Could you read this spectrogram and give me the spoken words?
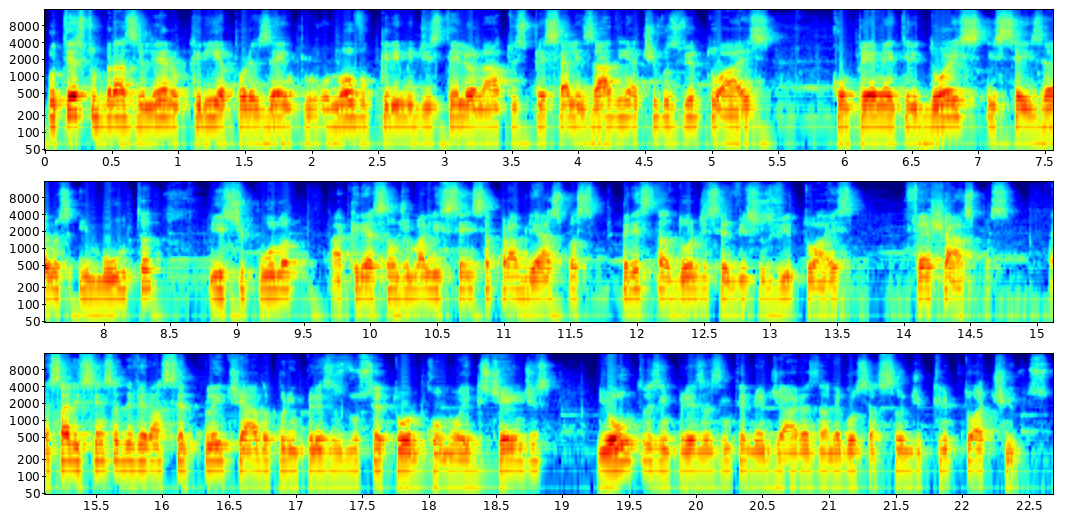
O texto brasileiro cria, por exemplo, o novo crime de estelionato especializado em ativos virtuais, com pena entre 2 e 6 anos e multa, e estipula a criação de uma licença para, abrir aspas, prestador de serviços virtuais, fecha aspas. Essa licença deverá ser pleiteada por empresas do setor, como exchanges e outras empresas intermediárias na negociação de criptoativos.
